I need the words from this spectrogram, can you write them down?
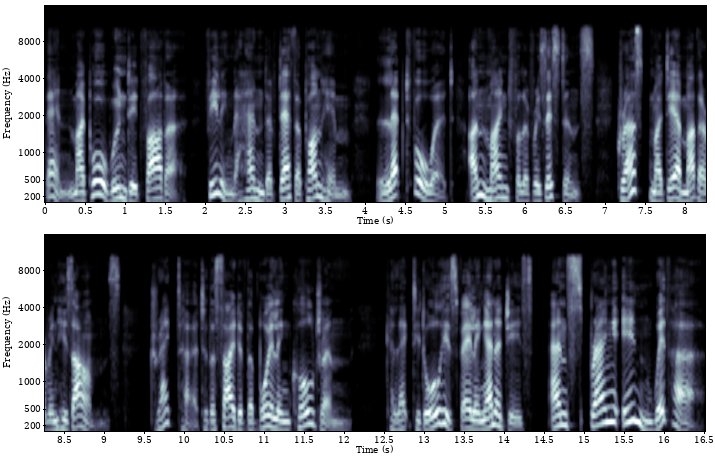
Then my poor wounded father, feeling the hand of death upon him, leapt forward, unmindful of resistance, grasped my dear mother in his arms, dragged her to the side of the boiling cauldron, collected all his failing energies, and sprang in with her.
